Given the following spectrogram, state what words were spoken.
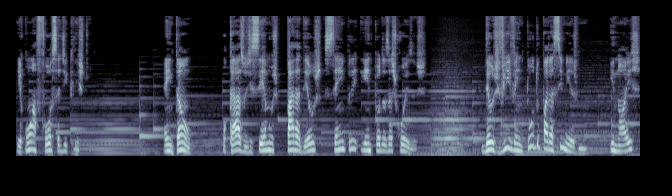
e com a força de Cristo. É então o caso de sermos para Deus sempre e em todas as coisas. Deus vive em tudo para si mesmo e nós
